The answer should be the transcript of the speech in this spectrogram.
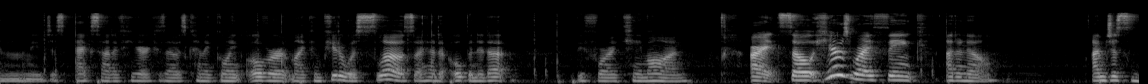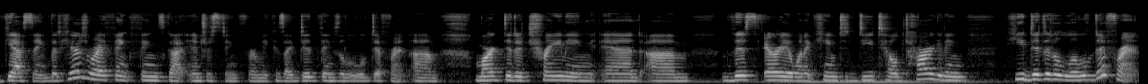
and let me just X out of here because I was kind of going over My computer was slow, so I had to open it up before I came on. All right, so here's where I think, I don't know, I'm just guessing, but here's where I think things got interesting for me because I did things a little different. Um, Mark did a training, and um, this area, when it came to detailed targeting, he did it a little different.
